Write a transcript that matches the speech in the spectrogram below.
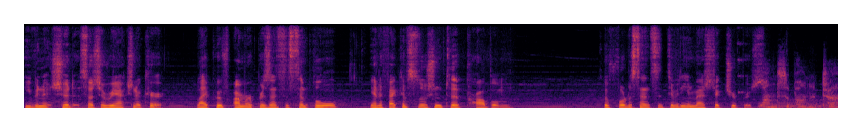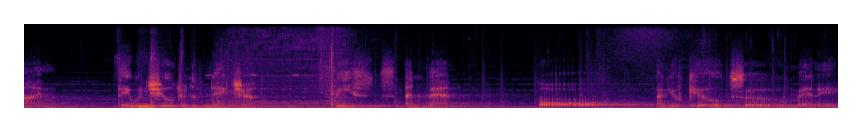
even should such a reaction occur. Lightproof armor presents a simple yet effective solution to the problem. So photosensitivity and magic troopers. Once upon a time, they were children of nature, beasts and men. Oh, and you've killed so many.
